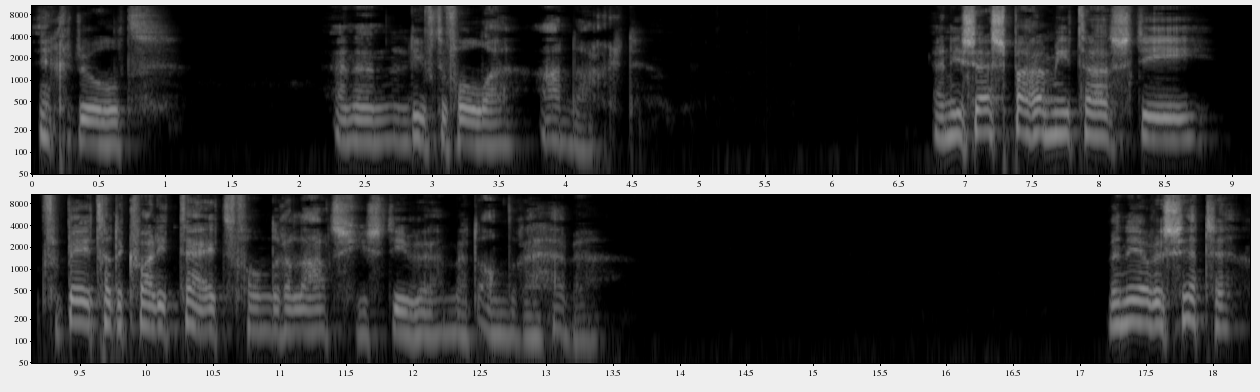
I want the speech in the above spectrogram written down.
in geduld en een liefdevolle aandacht. En die zes paramitas die verbeteren de kwaliteit van de relaties die we met anderen hebben. Wanneer we zitten,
